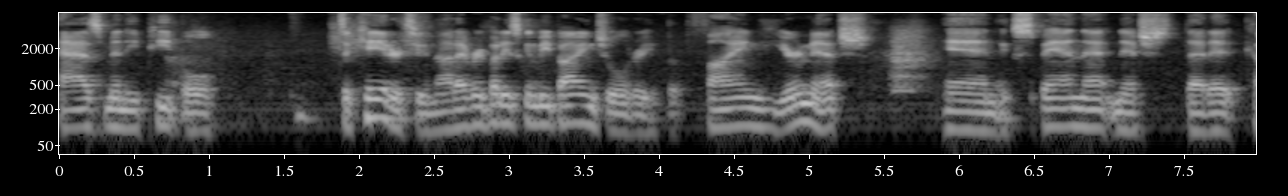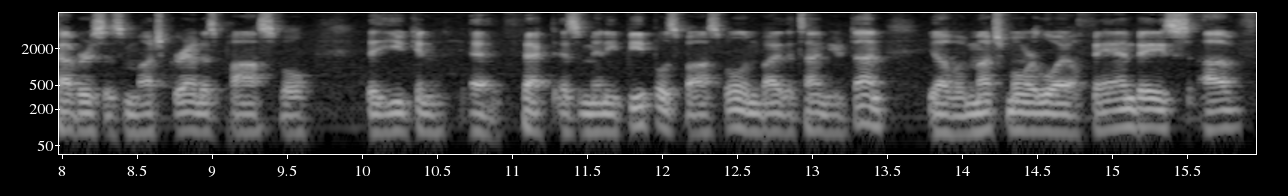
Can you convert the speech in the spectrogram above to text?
as many people to cater to not everybody's going to be buying jewelry but find your niche and expand that niche that it covers as much ground as possible that you can affect as many people as possible. And by the time you're done, you'll have a much more loyal fan base of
